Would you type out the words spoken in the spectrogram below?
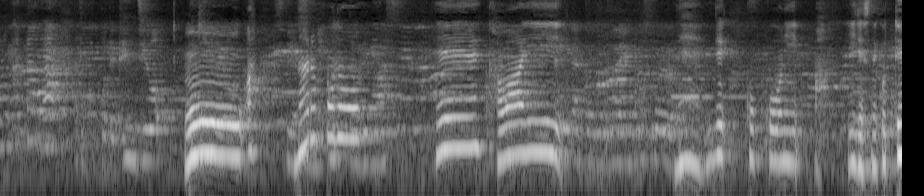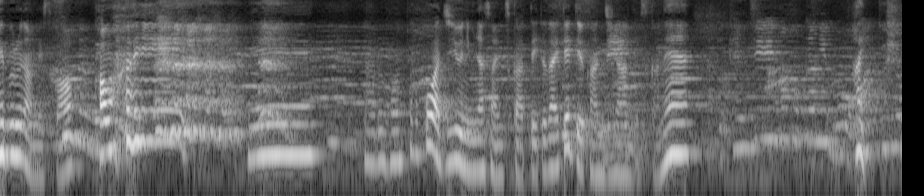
の方があとここで展示をおおあなるほど。へえかわいあいね。えでここにあいいですね。これテーブルなんですか？かわいい。へえなるほど。ここは自由に皆さんに使っていただいてっていう感じなんですかね。あと展示の他にもワはい。ークショ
